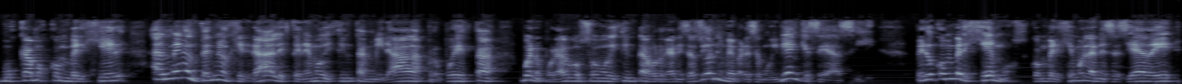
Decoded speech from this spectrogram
buscamos converger, al menos en términos generales, tenemos distintas miradas, propuestas, bueno, por algo somos distintas organizaciones y me parece muy bien que sea así. Pero convergemos, convergemos la necesidad de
